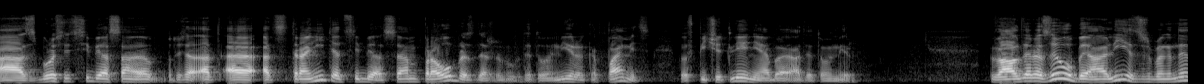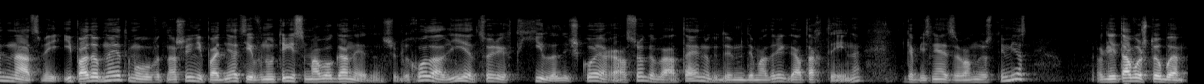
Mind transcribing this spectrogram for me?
а сбросить себя, сам, то есть от, а, отстранить от себя сам прообраз даже вот этого мира, как память, впечатление от этого мира. Валдеразеу бе алиес нацмей. И подобно этому в отношении поднятия внутри самого Ганеден. Шебихол алия цорих тхила личкоя расога ватайну демадри гатахтейна. Как объясняется во множестве мест. Для того, чтобы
